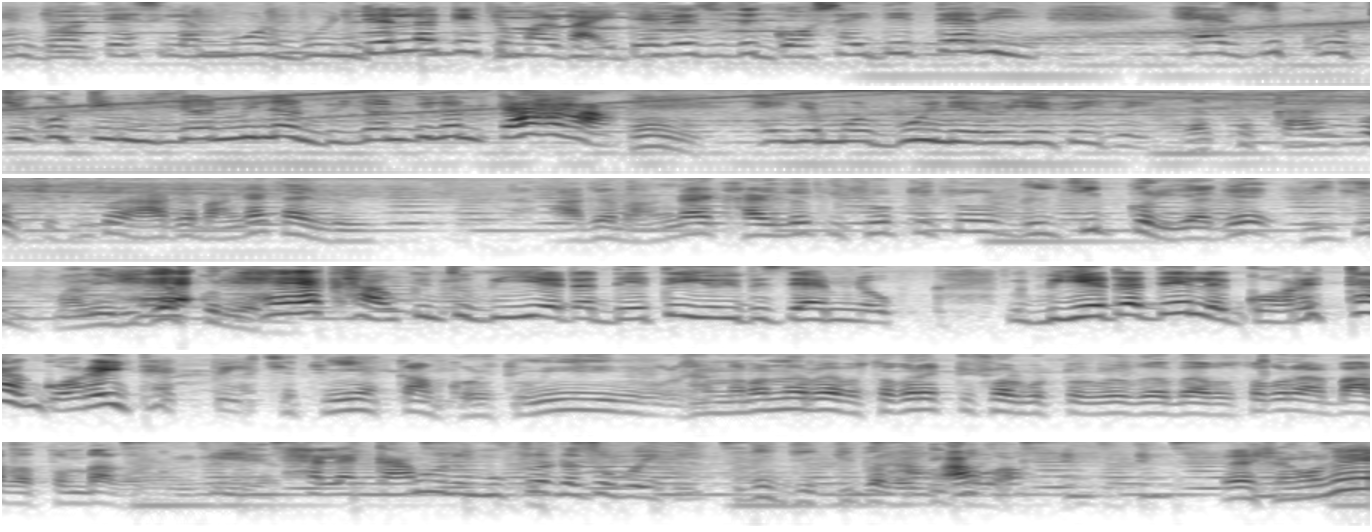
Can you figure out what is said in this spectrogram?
আমি বলতে আসিলাম মোর বুইন্ডের লাগে তোমার বাইডারে যদি গসাই দিতে আরি হ্যার যে কোটি কোটি মিলিয়ন মিলিয়ন বিলিয়ন বিলিয়ন টাকা হেয়ে মোর বুইনের হইয়ে যাইবে। একটু কারেক্ট বলছো কিন্তু আগে ভাঙ্গায় খাইলই। আগে ভাঙ্গায় খাইলো কিছু কিছু রিসিভ করি আগে রিসিভ মানে রিজার্ভ হ্যাঁ করি হ্যাঁ খাও কিন্তু বিয়েটা দিতেই হইবে যেমন। বিয়েটা দিলে ঘরের ঠা ঘরেই থাকবে। আচ্ছা তুমি এক কাম করো তুমি রান্না বান্নার ব্যবস্থা করো একটু শরবত টরবত ব্যবস্থা করো আর বাজার তখন বাজার করে দিয়ে হেলে কাম হলে মুখটা জবই দি দি দি দি বেলা দি আও আও। এ শ্যামলি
